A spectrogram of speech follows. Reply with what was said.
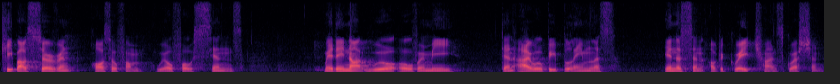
keep our servant also from willful sins. May they not rule over me, then I will be blameless, innocent of the great transgression.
